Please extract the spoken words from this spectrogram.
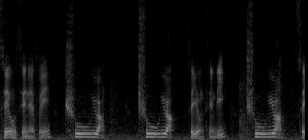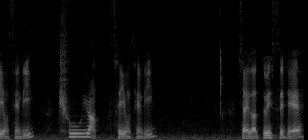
ဆေးရုံဆင်းတယ်ဆိုရင်出院出院ဆေးရုံဆင်းသည်出院ဆေးရုံဆင်းသည်出院ဆေးရုံဆင်းသည် 下一个堆四的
